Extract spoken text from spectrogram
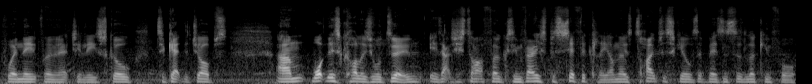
for when they, when they actually leave school to get the jobs. Um, what this college will do is actually start focusing very specifically on those types of skills that businesses are looking for.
